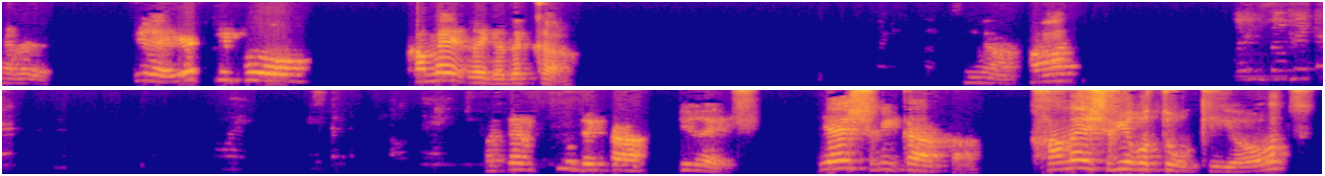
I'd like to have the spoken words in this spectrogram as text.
לך. תראה, יש לי פה חמש... רגע, דקה. שנייה אחת. תעשו דקה, תראה, יש לי ככה, חמש לירות טורקיות,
